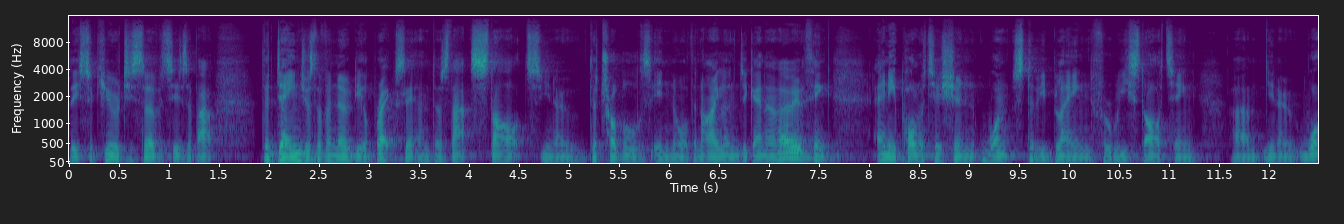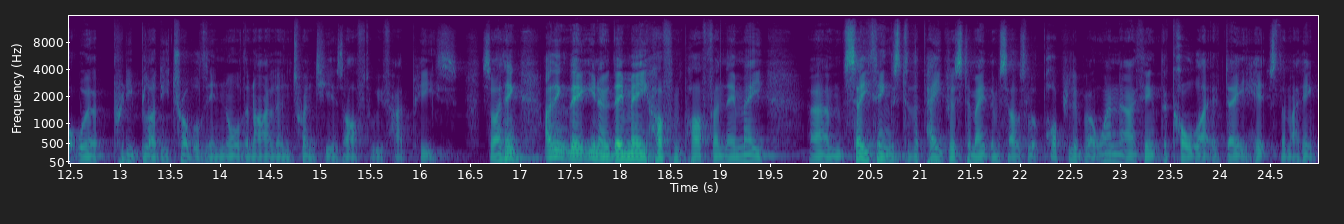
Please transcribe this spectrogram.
the security services, about the dangers of a no deal Brexit and does that start, you know, the troubles in Northern Ireland again? And I don't think any politician wants to be blamed for restarting, um, you know, what were pretty bloody troubles in Northern Ireland 20 years after we've had peace. So I think, I think they, you know, they may huff and puff and they may um, say things to the papers to make themselves look popular. But when I think the cold light of day hits them, I think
